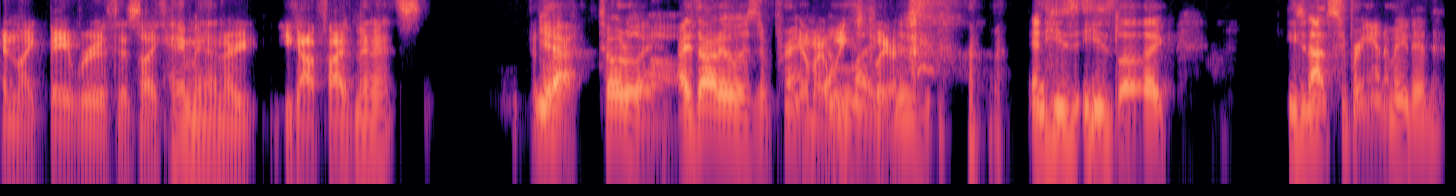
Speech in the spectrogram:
and like Babe Ruth is like, hey man, are you, you got five minutes? You're yeah, totally. Oh. I thought it was a prank. Yeah, my I'm week's like, clear. is- and he's he's like he's not super animated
